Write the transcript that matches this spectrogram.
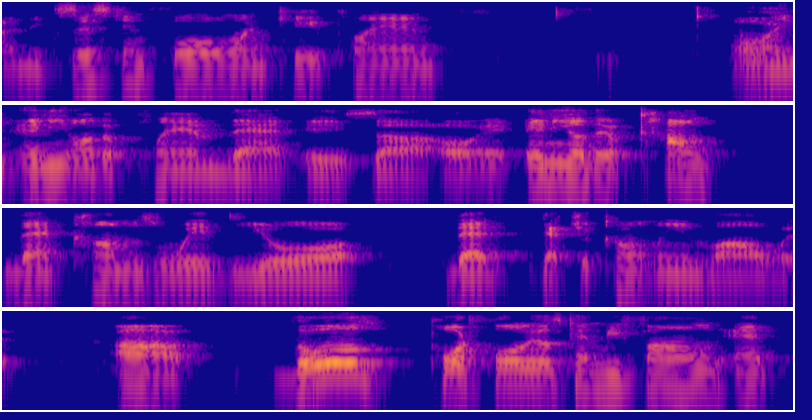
an existing 401k plan, or any other plan that is, uh, or any other account that comes with your that that you're currently involved with. Uh, those portfolios can be found at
